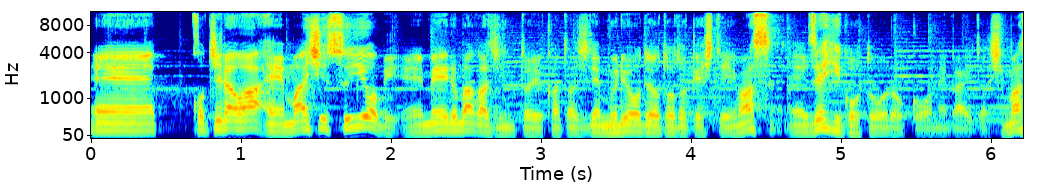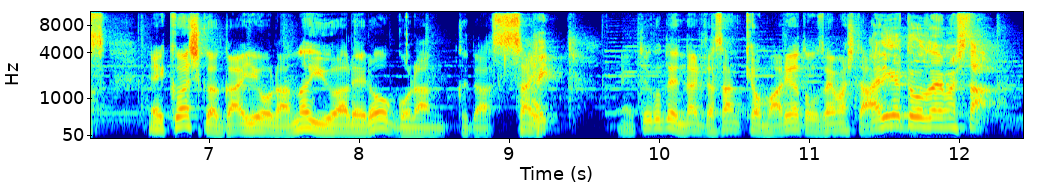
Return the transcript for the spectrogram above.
えーこちらは、えー毎週水曜日、えーメールマガジンという形で無料でお届けしています。えーぜひご登録をお願いいたします。えー詳しくは概要欄の URL をご覧ください。はいえーということで成田さん今日もありがとうございました。ありがとうございました。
